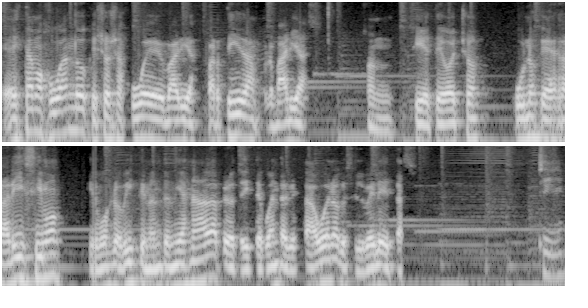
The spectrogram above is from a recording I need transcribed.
estamos jugando, que yo ya jugué varias partidas, varias, son 7, 8. Uno que es rarísimo, que vos lo viste y no entendías nada, pero te diste cuenta que estaba bueno, que es el Veletas. Sí.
